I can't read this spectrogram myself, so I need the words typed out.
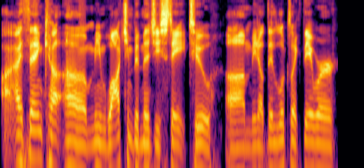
I think, uh, um, I mean, watching Bemidji State too, um, you know, they looked like they were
